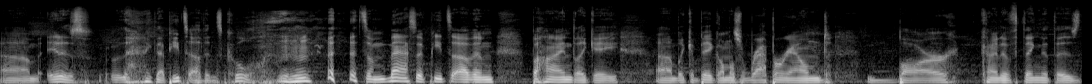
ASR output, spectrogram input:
Um, it is like that pizza oven's cool. mm-hmm. it's a massive pizza oven behind like a um, like a big almost wraparound bar kind of thing that is,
